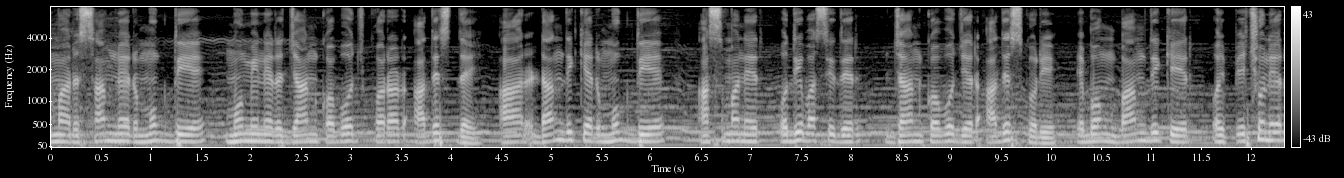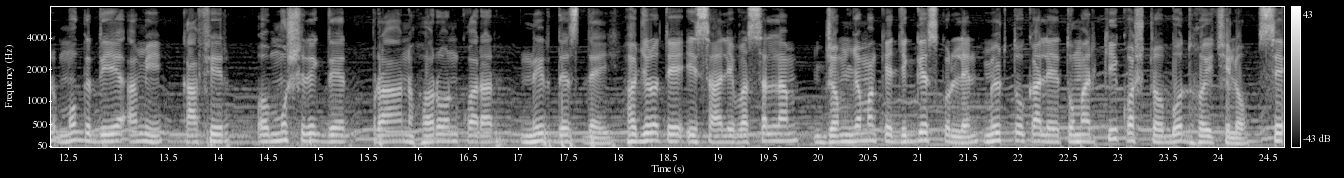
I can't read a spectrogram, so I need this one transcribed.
আমার সামনের মুখ দিয়ে মুমিনের যান কবজ করার আদেশ দেয়, আর ডান দিকের মুখ দিয়ে আসমানের অধিবাসীদের যান কবজের আদেশ করি, এবং বাম দিকের ওই পেছনের মুখ দিয়ে আমি কাফির ও মুশরিকদের প্রাণ হরণ করার নির্দেশ দেয়। হজরতে ঈসা আলী ওয়াসাল্লাম জমজমাকে জিজ্ঞেস করলেন, মৃত্যুকালে তোমার কি কষ্ট বোধ হয়েছিল? সে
